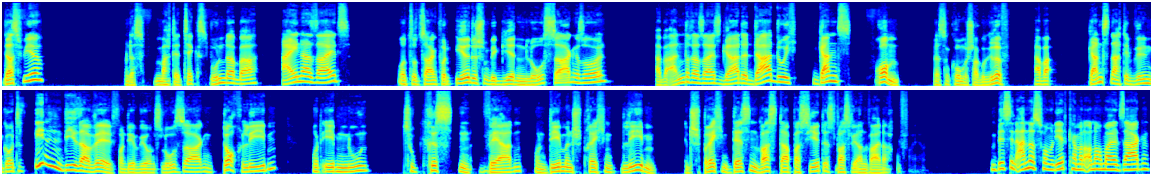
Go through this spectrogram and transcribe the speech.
dass wir, und das macht der Text wunderbar, einerseits uns sozusagen von irdischen Begierden lossagen sollen, aber andererseits gerade dadurch ganz fromm, das ist ein komischer Begriff, aber ganz nach dem Willen Gottes in dieser Welt, von der wir uns lossagen, doch leben und eben nun zu Christen werden und dementsprechend leben, entsprechend dessen, was da passiert ist, was wir an Weihnachten feiern. Ein bisschen anders formuliert kann man auch nochmal sagen,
